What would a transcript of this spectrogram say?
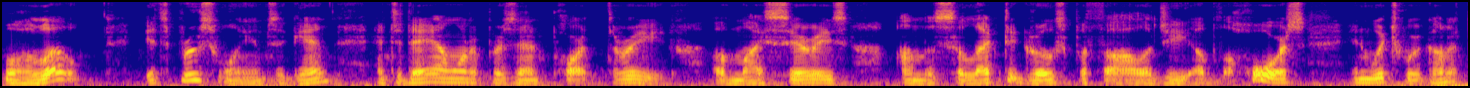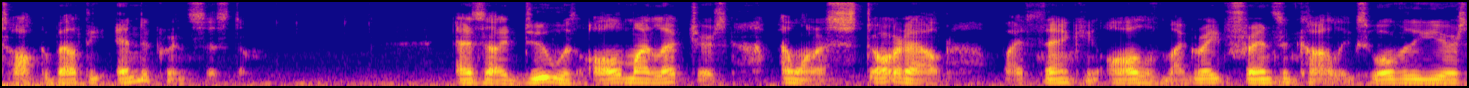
Well, hello, it's Bruce Williams again, and today I want to present part three of my series on the selected gross pathology of the horse, in which we're going to talk about the endocrine system. As I do with all of my lectures, I want to start out by thanking all of my great friends and colleagues who over the years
